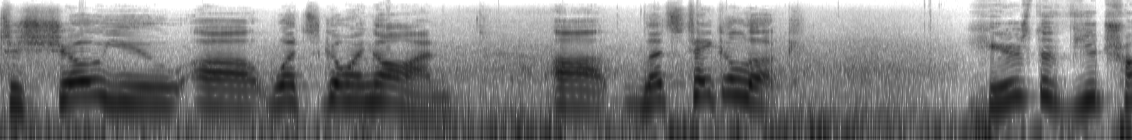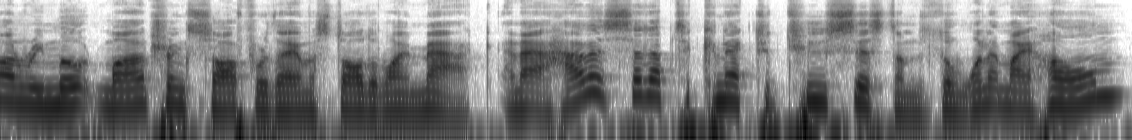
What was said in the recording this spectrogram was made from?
to show you uh, what's going on. Uh, let's take a look. Here's the Viewtron remote monitoring software that I've installed on my Mac, and I have it set up to connect to two systems, the one at my home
